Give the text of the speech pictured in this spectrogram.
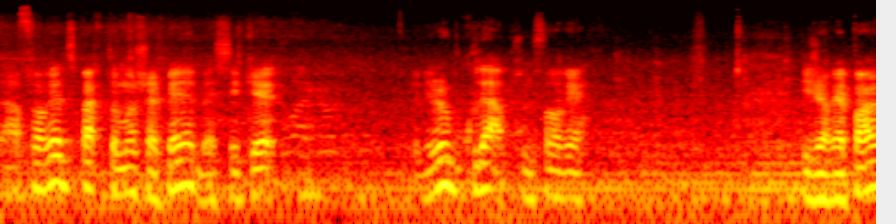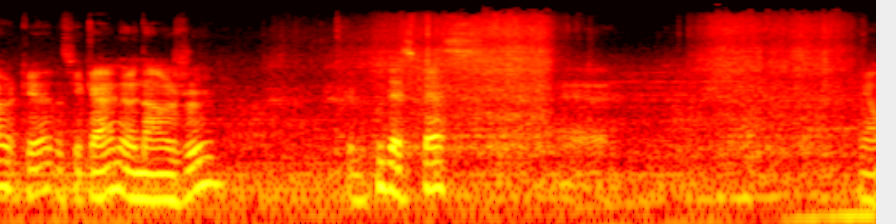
dans la forêt du parc Thomas Chapelle, ben, c'est que il y a déjà beaucoup d'arbres, c'est une forêt. Puis j'aurais peur que, parce qu'il y a quand même un enjeu, il y a beaucoup d'espèces. Euh,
